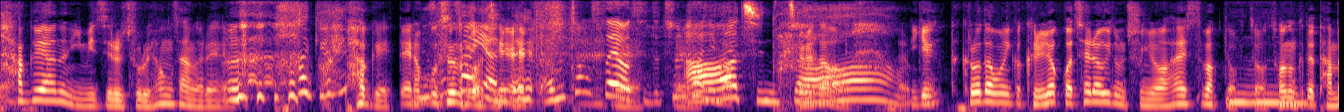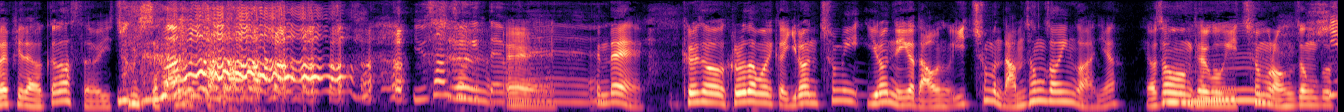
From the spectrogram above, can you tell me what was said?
파괴하는 이미지를 주로 형상을 해. 파괴? 파괴 때려 부수는 거지. 돼. 엄청 세요 네. 진짜 춘천이 아, 막 진짜. 그래서 이게 그러다 보니까 근력과 체력이 좀 중요할 수밖에 없죠. 음. 저는 그때 담배 피다가 끊었어요. 이 춤 시작. 유산소기 때문에 네. 근데 그래서 그러다 보니까 이런 춤이 이런 얘기가 나오는 거. 이 춤은 남성적인 거 아니야? 여성은 음. 결국 이 춤을 어느 정도까지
